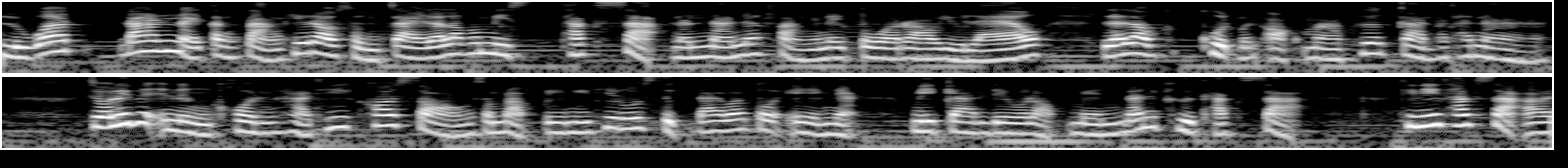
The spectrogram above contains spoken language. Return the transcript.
หรือว่าด้านไหนต่างๆ ที่เราสนใจแล้วเราก็มีทักษะนั้นๆฝังในตัวเราอยู่แล้ว แล้วเราขุดมันออกมาเพื่อการพัฒนาโจลี่เป็นอีกหนึ่งคนค่ะที่ข้อ 2สำหรับปีนี้ที่รู้สึกได้ว่าตัวเองเนี่ยมีการ development นั่นคือทักษะ ทีนี้ทักษะอะไร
